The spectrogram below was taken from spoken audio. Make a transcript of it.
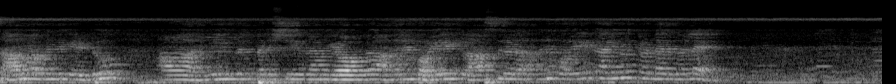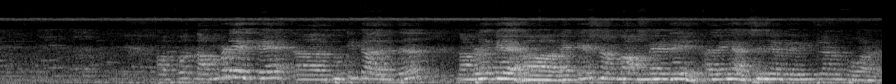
സാറ് പറഞ്ഞിട്ട് കേട്ടു. നീന്തൽ പരിശീലനം യോഗ അങ്ങനെ കുറെ ക്ലാസ്സുകൾ അങ്ങനെ കുറെ കാര്യങ്ങളൊക്കെ ഉണ്ടായിരുന്നു അല്ലേ? അപ്പൊ നമ്മുടെയൊക്കെ കുട്ടിക്കാലത്ത് നമ്മളൊക്കെ വെക്കേഷൻ ആകുമ്പോ അമ്മയുടെ അല്ലെങ്കിൽ അച്ഛന്റെ ഒക്കെ വീട്ടിലാണ് പോവാറ്.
